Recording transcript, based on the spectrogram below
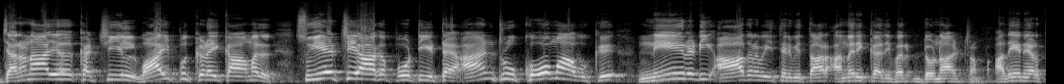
ஜனநாயக கட்சியில் வாய்ப்பு கிடைக்காமல் சுயேட்சையாக போட்டியிட்ட ஆண்ட்ரூ கோமாவுக்கு நேரடி ஆதரவை தெரிவித்தார் அமெரிக்க அதிபர் டொனால்ட் ட்ரம்ப். அதே நேரத்தில்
